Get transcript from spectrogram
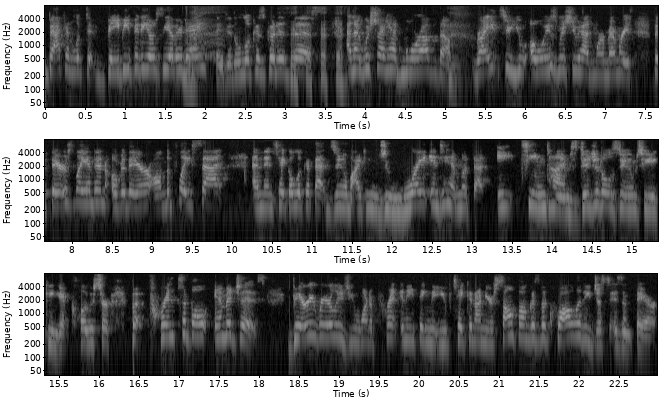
back and looked at baby videos the other day. they didn't look as good as this. and I wish I had more of them, right? So you always wish you had more memories. But there's Landon over there on the play set. And then take a look at that zoom. I can zoom right into him with that 18 times digital zoom so you can get closer. But printable images. Very rarely do you want to print anything that you've taken on your cell phone because the quality just isn't there.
